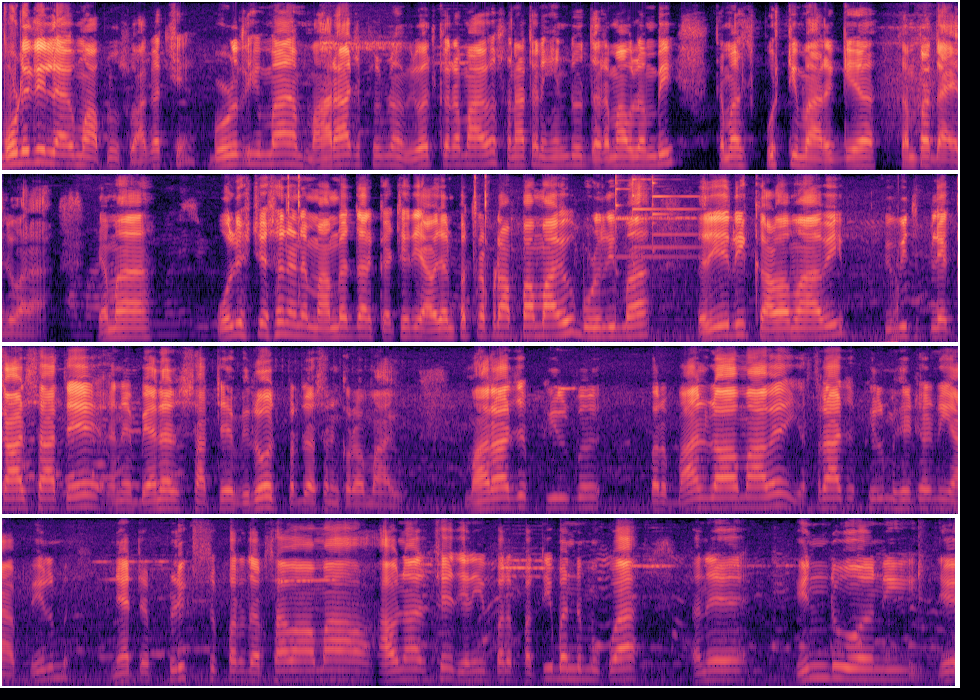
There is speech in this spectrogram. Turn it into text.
બોડેલી લાઈવમાં આપનું સ્વાગત છે. બોડેલીમાં મહારાજ ફિલ્મનો વિરોધ કરવામાં આવ્યો. સનાતન હિન્દુ ધર્માવલંબી તેમજ પુષ્ટિ માર્ગીય સંપ્રદાય દ્વારા. એમાં પોલીસ સ્ટેશન અને મામલતદાર કચેરી આવેદનપત્ર પણ આપવામાં આવ્યું. બોડેલીમાં રેલી કાઢવામાં આવી. વિવિધ પ્લેકાર્ડ સાથે અને બેનર સાથે વિરોધ પ્રદર્શન કરવામાં આવ્યું. મહારાજ ફિલ્મ પર બાન લાવવામાં આવે. યશરાજ ફિલ્મ હેઠળની આ ફિલ્મ નેટફ્લિક્સ પર દર્શાવવામાં આવનાર છે. જેની પર પ્રતિબંધ મૂકવા અને હિન્દુઓની જે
